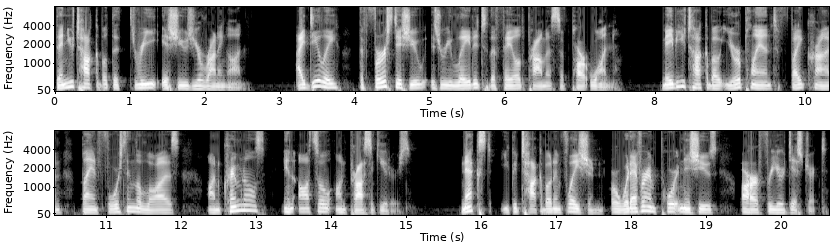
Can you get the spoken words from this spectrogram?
Then you talk about the three issues you're running on. Ideally, the first issue is related to the failed promise of part one. Maybe you talk about your plan to fight crime by enforcing the laws on criminals and also on prosecutors. Next, you could talk about inflation or whatever important issues are for your district.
